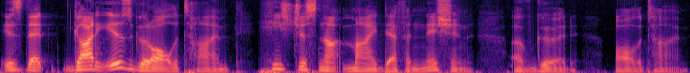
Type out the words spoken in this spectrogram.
is that God is good all the time. He's just not my definition of good all the time.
